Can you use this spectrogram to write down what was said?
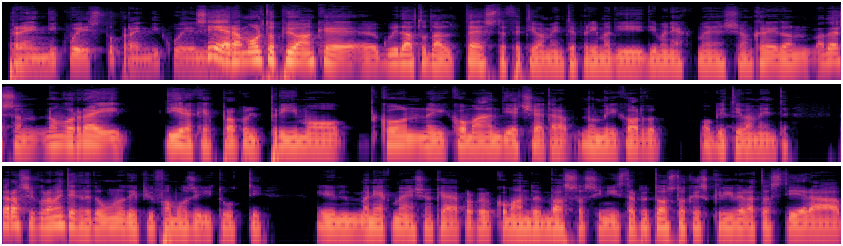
prendi questo, prendi quello. Sì, era molto più anche eh, guidato dal testo effettivamente prima di, di Maniac Mansion, credo. Adesso non vorrei dire che è proprio il primo con i comandi, eccetera, non mi ricordo obiettivamente. Però sicuramente credo uno dei più famosi di tutti. Il Maniac Mansion, che ha proprio il comando in basso a sinistra, piuttosto che scrivere a tastiera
